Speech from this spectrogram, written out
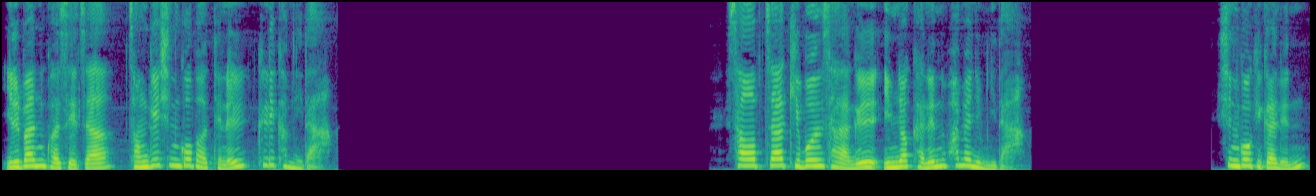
일반 과세자 정기 신고 버튼을 클릭합니다. 사업자 기본 사항을 입력하는 화면입니다. 신고 기간은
